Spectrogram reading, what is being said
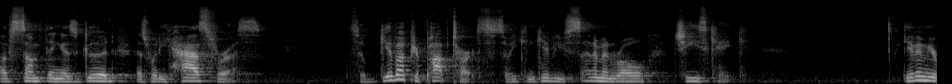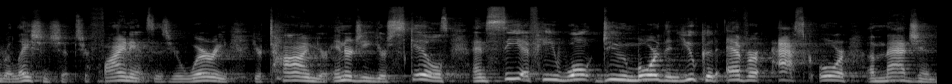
of something as good as what he has for us. So give up your Pop Tarts so he can give you cinnamon roll cheesecake. Give him your relationships, your finances, your worry, your time, your energy, your skills, and see if he won't do more than you could ever ask or imagine.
